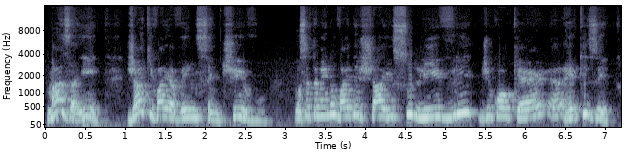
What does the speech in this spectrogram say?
Mas aí, já que vai haver incentivo você também não vai deixar isso livre de qualquer é, requisito.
